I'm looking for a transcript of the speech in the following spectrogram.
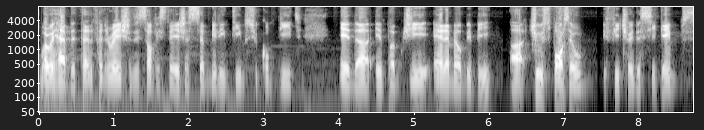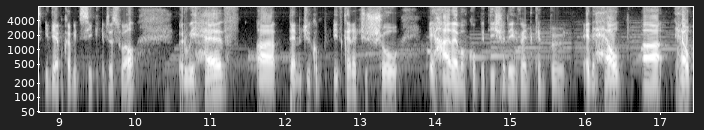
where we have the 10 federations in Southeast Asia submitting teams to compete in uh, in PUBG and MLBB. Uh, two sports that will be featured in the SEA Games in the upcoming SEA Games as well. But we have uh, them to compete, kind of to show the high level competition the event can bring and help uh, help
